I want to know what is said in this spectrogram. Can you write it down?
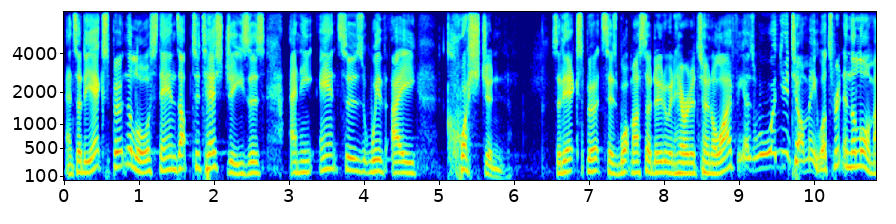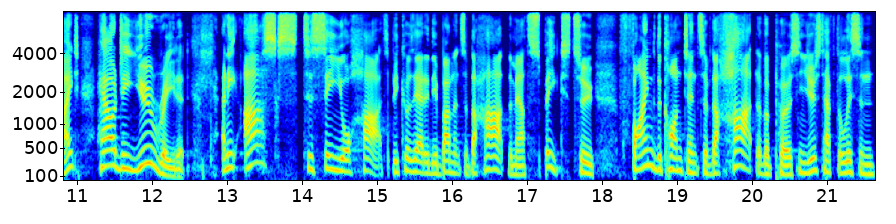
And so the expert in the law stands up to test Jesus and he answers with a question. So the expert says, What must I do to inherit eternal life? He goes, Well, what do you tell me? What's written in the law, mate? How do you read it? And he asks to see your heart because out of the abundance of the heart, the mouth speaks. To find the contents of the heart of a person, you just have to listen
